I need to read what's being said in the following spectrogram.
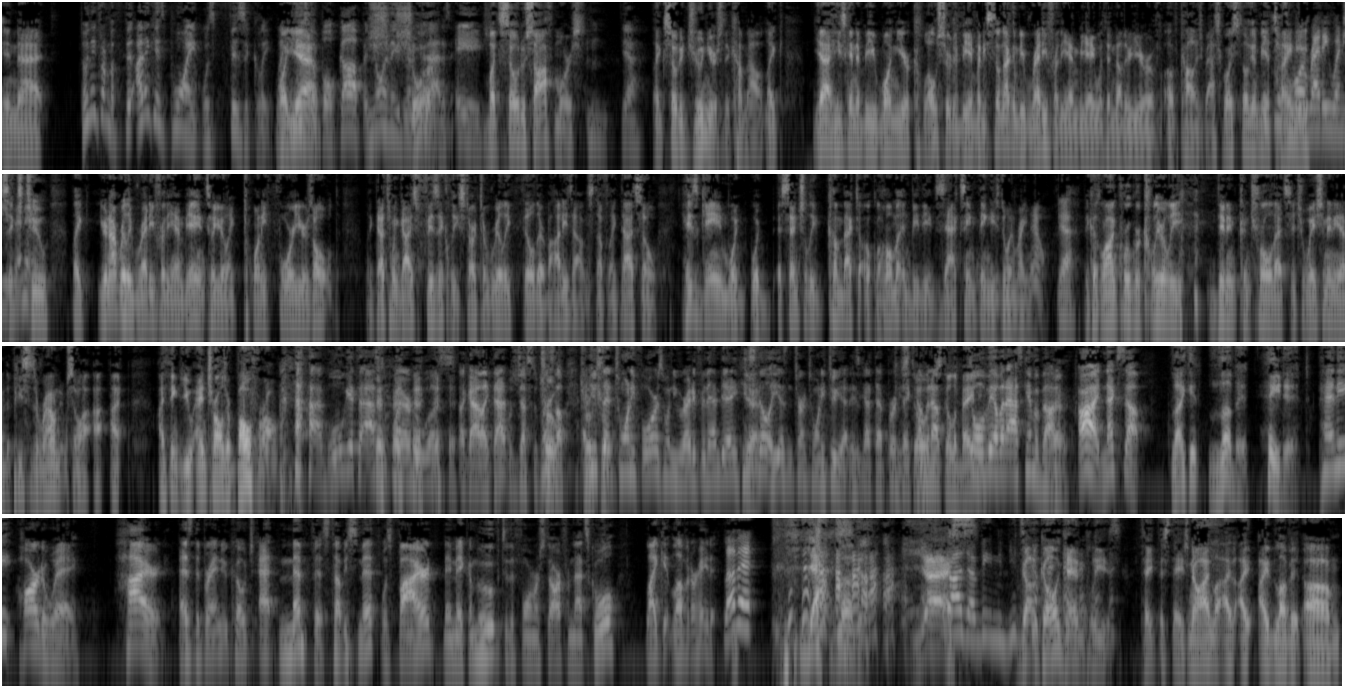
in that The only thing from a, phy- I think his point was physically. Like Well, he yeah. needs to bulk up, and the only thing he's going to sure, do that is age. but so do sophomores. yeah, Like so do juniors that come out. Like, yeah, he's going to be one year closer to being, but he's still not going to be ready for the NBA with another year of, of college basketball. He's still going to be a he's tiny more ready when he's in six it. two. Like, you're not really ready for the NBA until you're like 24 years old. Like that's when guys physically start to really fill their bodies out and stuff like that. So his game would, would essentially come back to Oklahoma and be the exact same thing he's doing right now. Yeah. Because Lon Kruger clearly didn't control that situation and he had the pieces around him. So I, I, I think you and Charles are both wrong. well, we'll get to ask the player who was a guy like that was Justice True, Winslow. true, and you true. said 24 is when you were ready for the NBA. He's Yeah. still he hasn't turned 22 yet. He's got that birthday still- coming he's up. still a baby. So we'll be able to ask him about it. All right, next up, Like it, love it, hate it. Penny Hardaway hired as the brand new coach at Memphis. Tubby Smith was fired. They make a move to the former star from that school. Like it, love it, or hate it. Love it. Yes. Love it. Yes. Raj, I'm beating you. go, go again, please. Take the stage. No, I, I, I, I love it. Um,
